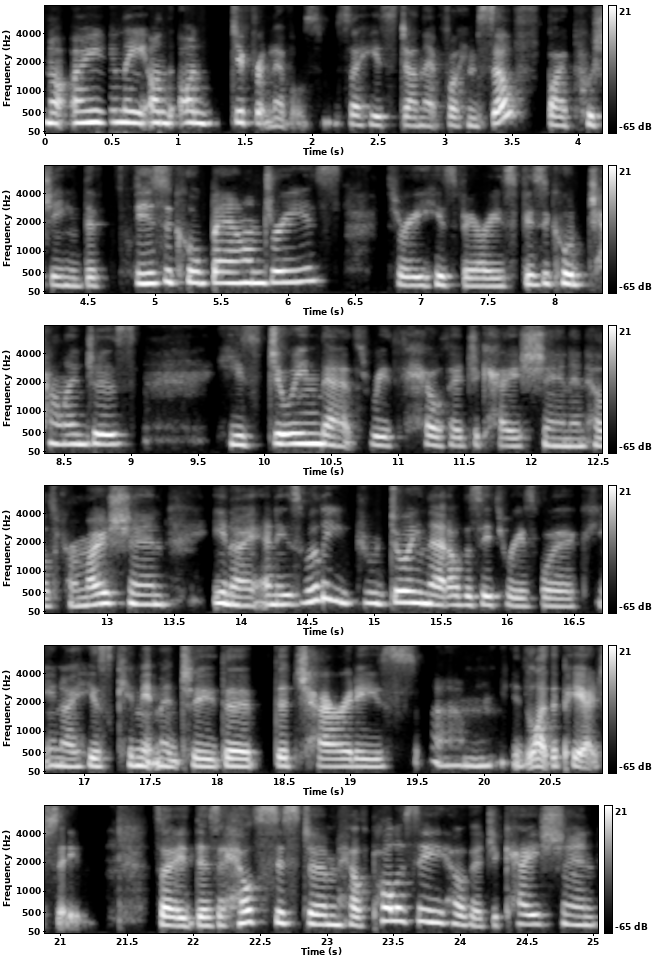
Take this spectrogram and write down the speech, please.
not only on on different levels. So he's done that for himself by pushing the physical boundaries through his various physical challenges he's doing that with health education and health promotion you know and he's really doing that obviously through his work you know his commitment to the the charities um, like the phc so there's a health system health policy health education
